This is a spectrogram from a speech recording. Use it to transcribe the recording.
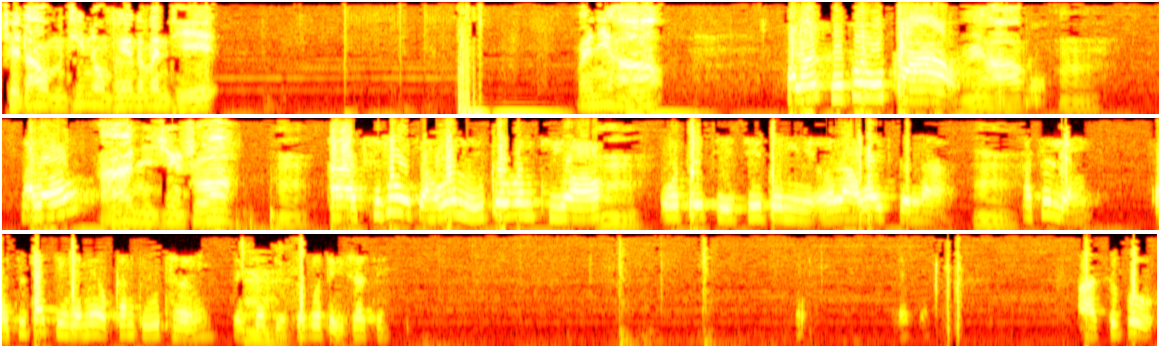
解答我们听众朋友的问题。喂，你好，Hello，师傅你好。你好，嗯，Hello，哎，你请说，嗯。啊，师傅，我想问你一个问题哦。嗯。我的姐姐的女儿啦，外甥啊，嗯，她这两，我知道今天没有看图腾，等一下，嗯请师傅等一下先。啊，师傅，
